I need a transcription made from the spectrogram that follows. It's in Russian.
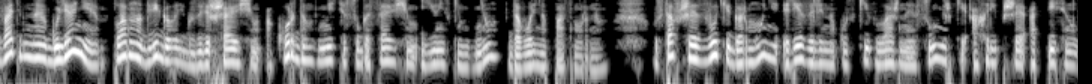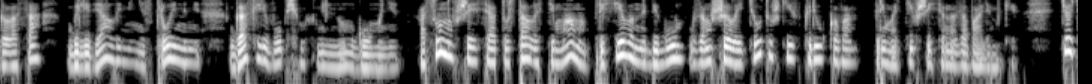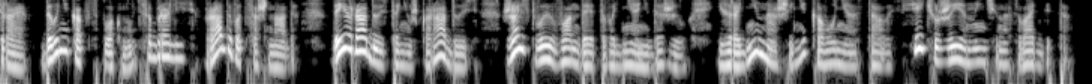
Свадебное гуляние плавно двигалось к завершающим аккордам вместе с угасающим июньским днем, довольно пасмурным. Уставшие звуки гармонии резали на куски влажные сумерки, охрипшие от песен голоса были вялыми, нестройными, гасли в общем хмельном гомоне. Осунувшаяся от усталости мама присела на бегу к замшелой тетушке из Крюкова, примостившейся на заваленке. «Тетя Рая, да вы никак всплакнуть собрались. Радоваться ж надо. Да я радуюсь, Танюшка, радуюсь. Жаль, твой Иван до этого дня не дожил. Из родни нашей никого не осталось. Все чужие нынче на свадьбе-то.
